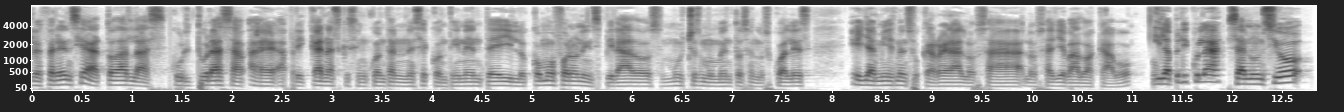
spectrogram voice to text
referencia a todas las culturas africanas que se encuentran en ese continente y lo, cómo fueron inspirados muchos momentos en los cuales ella misma en su carrera los ha, los ha llevado a cabo. Y la película se anunció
